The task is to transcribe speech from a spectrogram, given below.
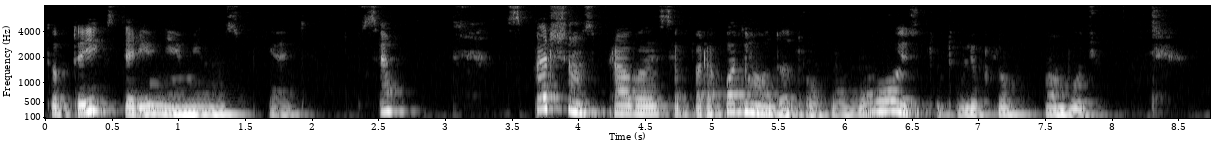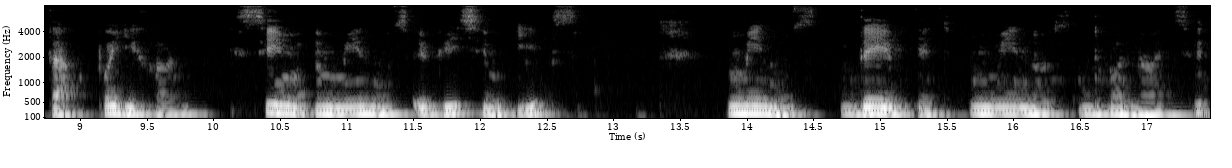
Тобто х дорівнює мінус 5. Все. З першим справилися, переходимо до другого. Ось тут вліплю, мабуть. Так, поїхали. 7 мінус 8х мінус 9 мінус 12х,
